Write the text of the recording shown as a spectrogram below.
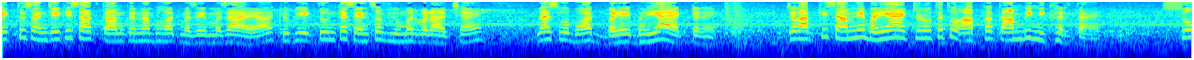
एक तो संजय के साथ काम करना बहुत मज़े मज़ा आया क्योंकि एक तो उनका सेंस ऑफ़ ह्यूमर बड़ा अच्छा है प्लस वो बहुत बड़े बढ़िया एक्टर हैं। जब आपके सामने बढ़िया एक्टर होता है तो आपका काम भी निखरता है। सो so,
